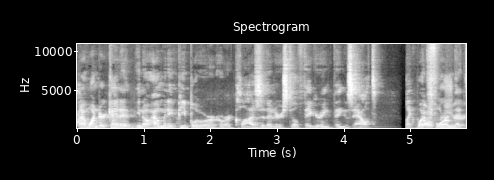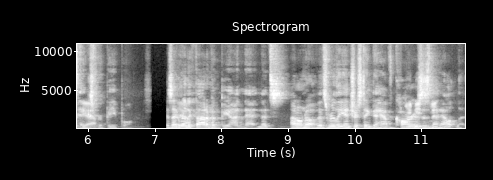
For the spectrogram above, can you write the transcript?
And I wonder, kind of, you know, how many people who are, who are closeted are still figuring things out, like what Oh, for form sure, that takes yeah. for people. Because I Yeah. really thought of it beyond that, and that's I don't know. That's really interesting to have cars need- as that outlet.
